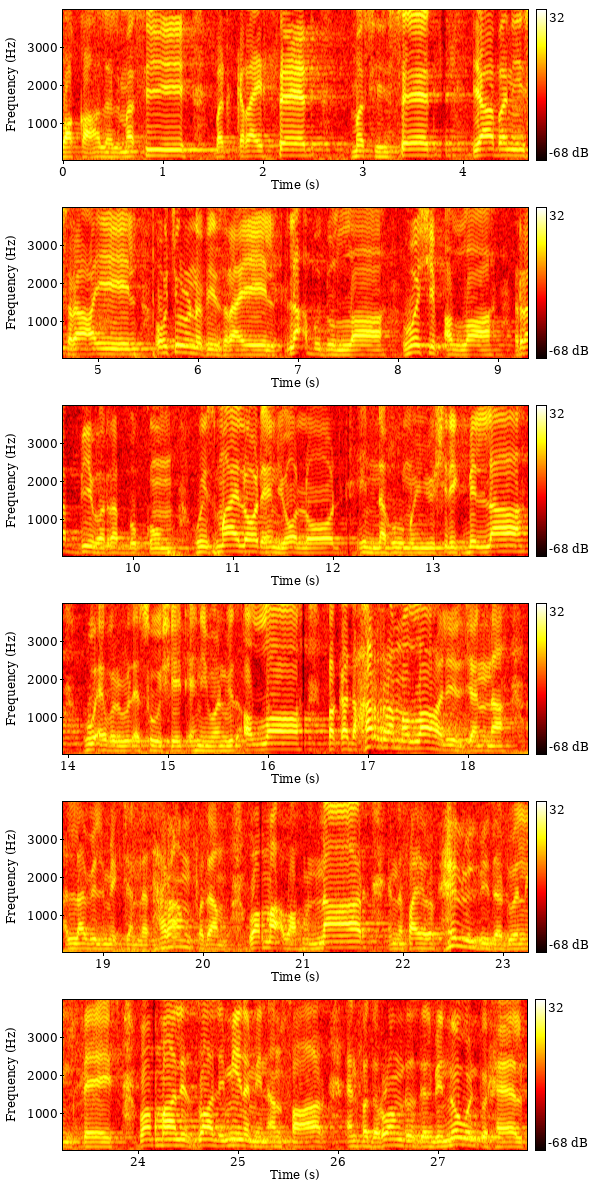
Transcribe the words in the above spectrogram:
وقال المسيح but Christ said Masih said Ya Bani Israel O children of Israel La'budullah Worship Allah Rabbi wa Rabbukum Who is my Lord and your Lord Innahu man yushrik billah Whoever will associate anyone with Allah فقد حرم الله عليه الجنة Allah will make Jannah haram for them ومأواه النار And the fire of hell will be their dwelling place وما للظالمين من أنصار And for the wrongdoers there will be no one to help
